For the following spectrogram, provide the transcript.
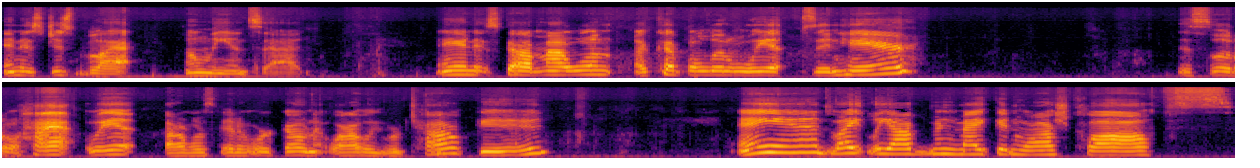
and it's just black on the inside. And it's got my one, a couple little whips in here. This little hat whip. I was going to work on it while we were talking. And lately I've been making washcloths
